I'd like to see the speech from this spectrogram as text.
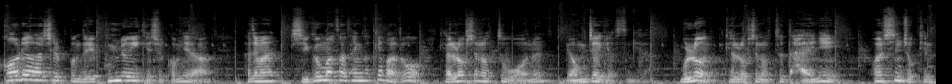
꺼려 하실 분들이 분명히 계실 겁니다. 하지만 지금 와서 생각해봐도 갤럭시 노트 1은 명작이었습니다. 물론 갤럭시 노트 9이 훨씬 좋긴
